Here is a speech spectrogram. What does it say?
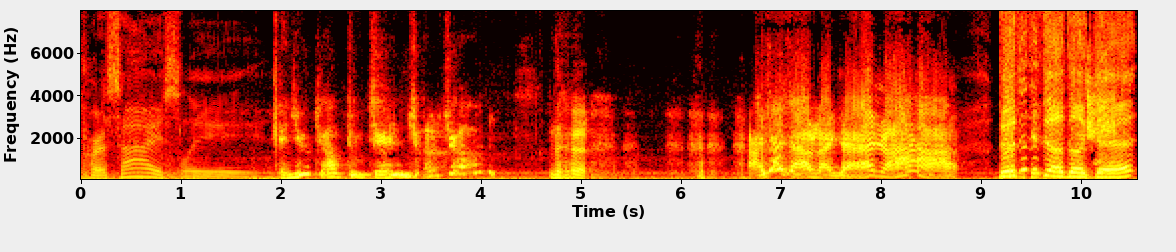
precisely. Can you jump to ten, John John? I just sound like that. Ah! Does it sound like that.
